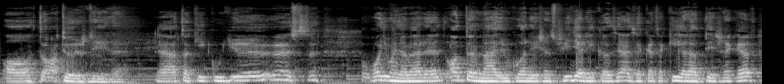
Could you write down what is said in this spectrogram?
a, a tőzsdére. Tehát akik úgy ezt, hogy mondjam, erre antennájuk van, és ezt figyelik az, ezeket a kijelentéseket,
